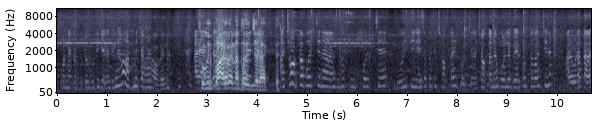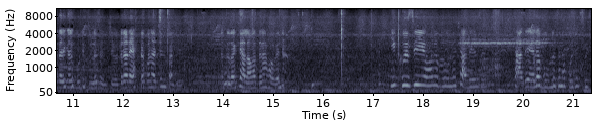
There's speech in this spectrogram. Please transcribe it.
অপর্ণা একটা দুটো গুটি কেটে দিলাম আপনি আমার হবে না। আর তুমি পারবে না ধৈর্য রাখতে। আর ছক্কা পড়ছে না শুধু কুট পড়ছে। দুই তিন এসব ছক্কাই পড়ছে না। ছক্কা না পড়লে বের করতে পারছি না। আর ওরা তাড়াতাড়ি করে গুটি তুলে ফেলছে। ওদের আর একটা করে আছে আমি পালিয়ে তো তোরা খেয়াল আমাদের হবে না। কি খুশি আমার বুবলু ছাদে এসে। ছাদে এলে বুবলু না প্রচুর খুশি।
